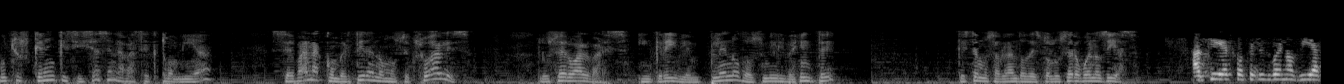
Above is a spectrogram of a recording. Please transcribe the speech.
muchos creen que si se hacen la vasectomía, se van a convertir en homosexuales. Lucero Álvarez, increíble, en pleno 2020, que estemos hablando de esto. Lucero, buenos días. Así es, José Luis, buenos días.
